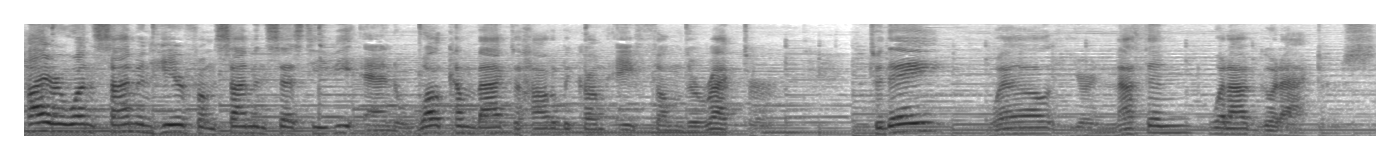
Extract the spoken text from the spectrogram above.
Hi everyone, Symon here from Symon Says TV and welcome back to How to Become a Film Director. Today, well, you're nothing without good actors.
